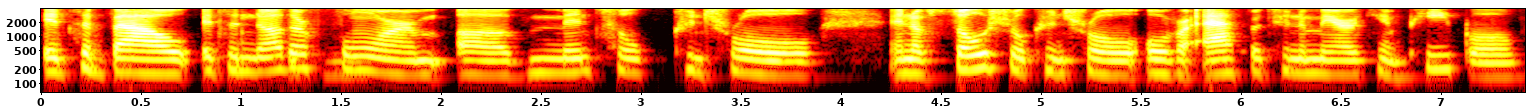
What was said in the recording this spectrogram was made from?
It's about, it's another mm-hmm. form of mental control and of social control over African American people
